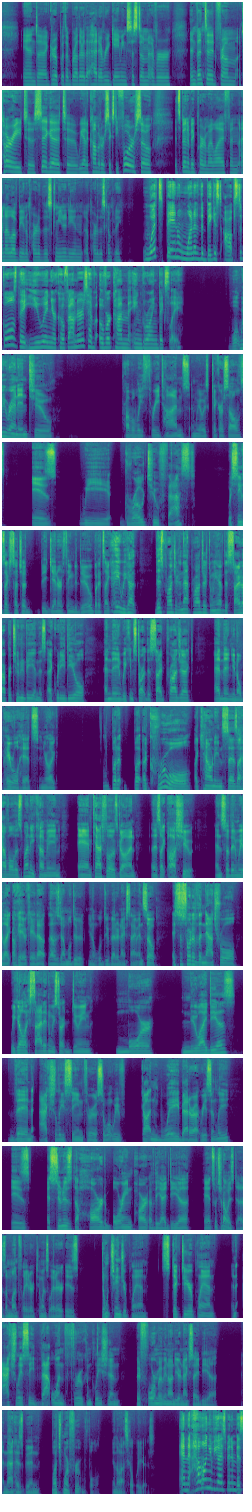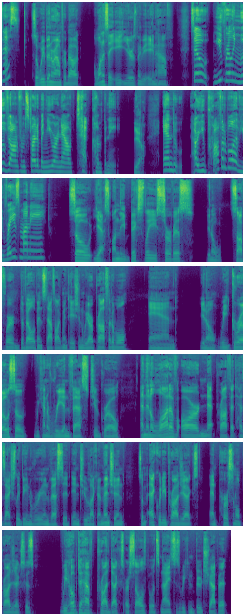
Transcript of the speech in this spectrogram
And uh, I grew up with a brother that had every gaming system ever invented from Atari to Sega to we had a Commodore 64. So it's been a big part of my life, and, and I love being a part of this community and a part of this company. What's been one of the biggest obstacles that you and your co founders have overcome in growing Bixly? What we ran into probably three times, and we always kick ourselves, is we grow too fast, which seems like such a beginner thing to do. But it's like, hey, we got this project and that project, and we have this side opportunity and this equity deal, and then we can start this side project, and then, you know, payroll hits, and you're like, but but accrual accounting says I have all this money coming and cash flow is gone, and it's like oh shoot, and so then we like okay okay that that was done. We'll do it. You know we'll do better next time. And so it's just sort of the natural. We get all excited and we start doing more new ideas than actually seeing through. So what we've gotten way better at recently is as soon as the hard, boring part of the idea hits, which it always does a month later, two months later, is don't change your plan stick to your plan, and actually see that one through completion before moving on to your next idea. And that has been much more fruitful in the last couple of years. And how long have you guys been in business? So we've been around for about, I want to say eight years, maybe eight and a half. So you've really moved on from startup and you are now tech company. Yeah. And are you profitable? Have you raised money? So yes, on the Bixly service, you know, software development, staff augmentation, we are profitable. And you know, we grow, so we kind of reinvest to grow. And then a lot of our net profit has actually been reinvested into, like I mentioned, some equity projects, and personal projects because we hope to have products ourselves, but what's nice is we can bootstrap it.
